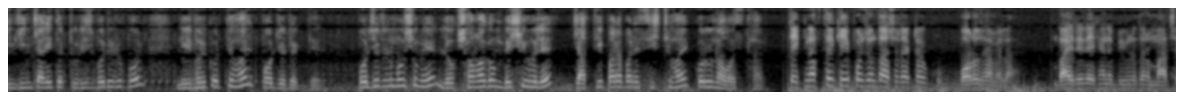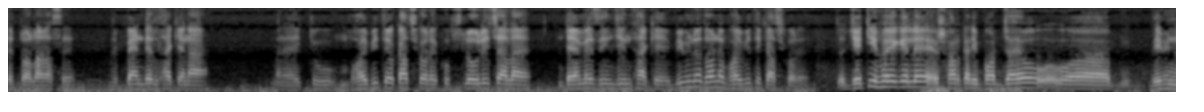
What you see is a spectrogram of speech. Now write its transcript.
ইঞ্জিন চালিত ট্যুরিস্ট বোটের উপর নির্ভর করতে হয় পর্যটকদের। পর্যটন মৌসুমে লোক সমাগম বেশি হলে যাত্রী পারাপারে সৃষ্টি হয় করুণ অবস্থার। টেকনাফ থেকে এই পর্যন্ত আসাটা একটা খুব বড় ঝামেলা। বাইরের এখানে বিভিন্ন ধরনের মাছের ট্রলার আছে প্যান্ডেল থাকে না মানে একটু ভয়ভীতিও কাজ করে খুব স্লোলি চালায় ড্যামেজ ইঞ্জিন থাকে বিভিন্ন ধরনের ভয়ভীতি কাজ করে। তো যেটি হয়ে গেলে সরকারি পর্যায়েও বিভিন্ন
